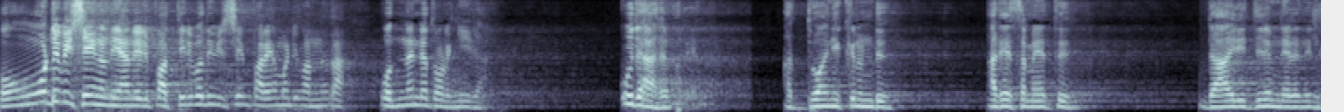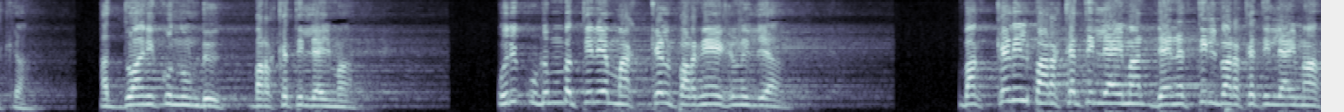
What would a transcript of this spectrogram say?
ഒരുപാട് വിഷയങ്ങൾ. ഞാനൊരു പത്തിരുപത് വിഷയം പറയാൻ വേണ്ടി വന്നതാ. ഒന്നും തന്നെ തുടങ്ങിയില്ല ഉദാഹരണം പറയാം. അധ്വാനിക്കുന്നുണ്ട് അതേ സമയത്ത് ദാരിദ്ര്യം നിലനിൽക്കാം അധ്വാനിക്കുന്നുണ്ട്. ബർക്കത്തില്ലായ്മ. ഒരു കുടുംബത്തിലെ മക്കൾ പറഞ്ഞേക്കണില്ല. മക്കളിൽ ബറക്കത്തില്ലായ്മ ധനത്തിൽ ബറക്കത്തില്ലായ്മ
